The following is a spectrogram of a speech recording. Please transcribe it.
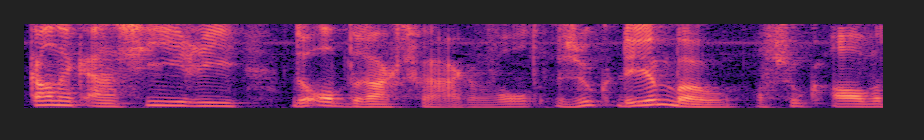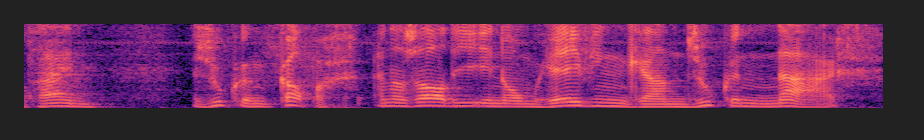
kan ik aan Siri de opdracht vragen. Bijvoorbeeld zoek de Jumbo of zoek Albert Heijn. Zoek een kapper. En dan zal die in de omgeving gaan zoeken naar.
